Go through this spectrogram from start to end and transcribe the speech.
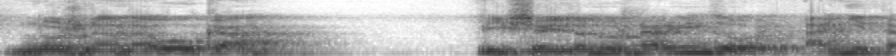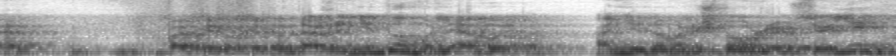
нужна наука, и все это нужно организовывать. Они-то, во-первых, это даже не думали об этом. Они думали, что уже все есть,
